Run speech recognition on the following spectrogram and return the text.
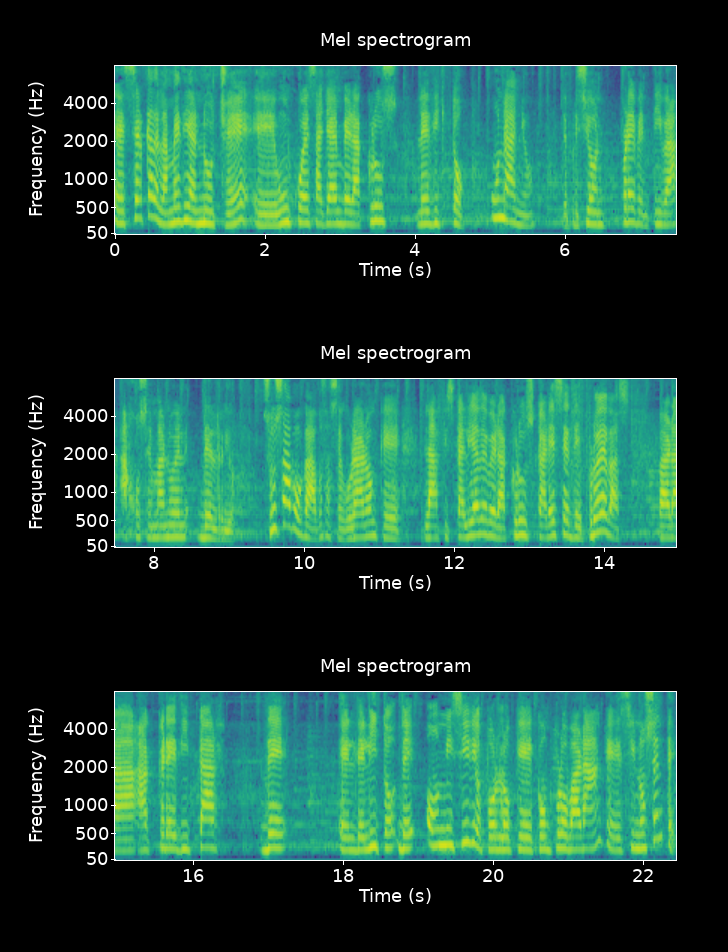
eh, cerca de la medianoche, eh, un juez allá en Veracruz le dictó un año de prisión preventiva a José Manuel del Río. Sus abogados aseguraron que la Fiscalía de Veracruz carece de pruebas para acreditar de el delito de homicidio, por lo que comprobarán que es inocente.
